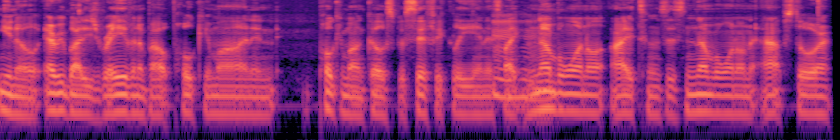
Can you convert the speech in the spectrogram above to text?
you know, everybody's raving about Pokemon and Pokemon Go specifically, and it's like mm-hmm. number one on iTunes. It's number one on the App Store.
